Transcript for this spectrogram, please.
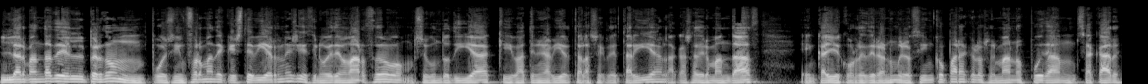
La Hermandad del Perdón, pues informa de que este viernes 19 de marzo, segundo día que va a tener abierta la Secretaría, la Casa de Hermandad, en calle Corredera número 5, para que los hermanos puedan sacar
